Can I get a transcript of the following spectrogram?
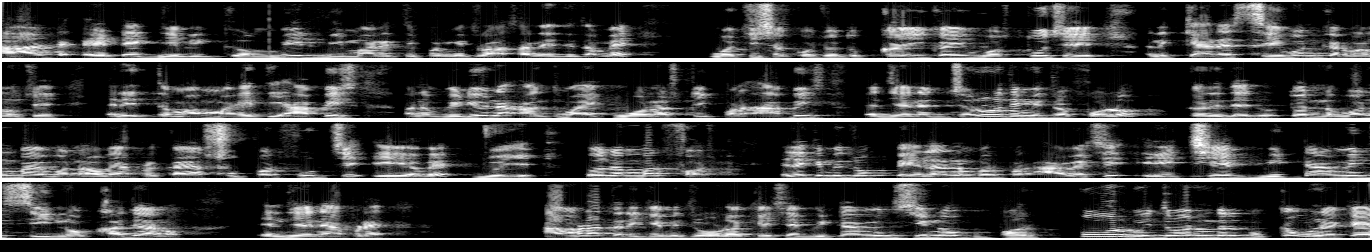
હાર્ટ એટેક જેવી ગંભીર બીમારીથી પણ મિત્રો આસાનીથી તમે બચી શકો છો. તો કઈ કઈ વસ્તુ છે અને ક્યારે સેવન કરવાનું છે એની તમામ માહિતી આપીશ અને વિડીયોના અંતમાં એક બોનસ ટીપ પણ આપીશ જેને જરૂરથી મિત્રો ફોલો કરી દેજો. તો વન બાય વન હવે આપણે કયા સુપર ફૂડ છે એ હવે જોઈએ. તો નંબર ફર્સ્ટ એટલે કે મિત્રો પહેલા નંબર પર આવે છે એ છે વિટામિન સી નો ખજાનો. જેને આપણે આમળા તરીકે મિત્રો ઓળખીએ છીએ વિટામિન સી નો ભરપૂર મિત્રો અંદર કહું ને કે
